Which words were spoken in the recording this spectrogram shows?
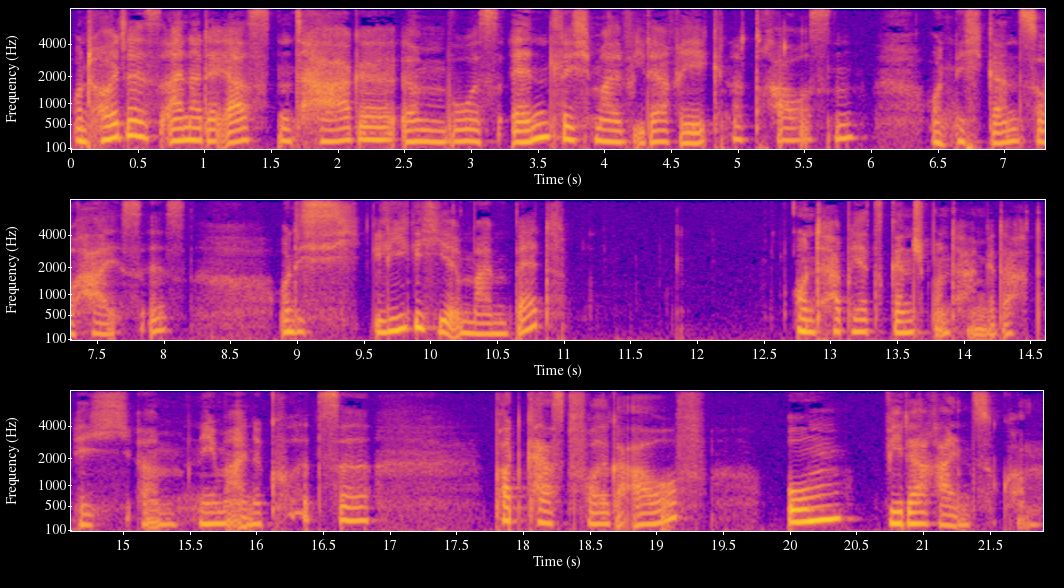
Und heute ist einer der ersten Tage, ähm, wo es endlich mal wieder regnet draußen und nicht ganz so heiß ist. Und ich liege hier in meinem Bett und habe jetzt ganz spontan gedacht, ich ähm, nehme eine kurze Podcast-Folge auf, um wieder reinzukommen.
